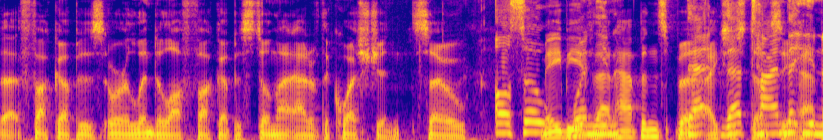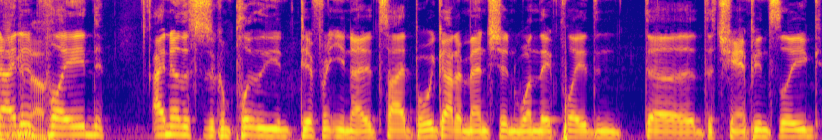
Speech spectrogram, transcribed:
uh, fuck up is or a Lindelof fuck up is still not out of the question. So Also, maybe if that you- happens, but that, I just that time that United enough. played. I know this is a completely different United side, but we got to mention when they played in the the Champions League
